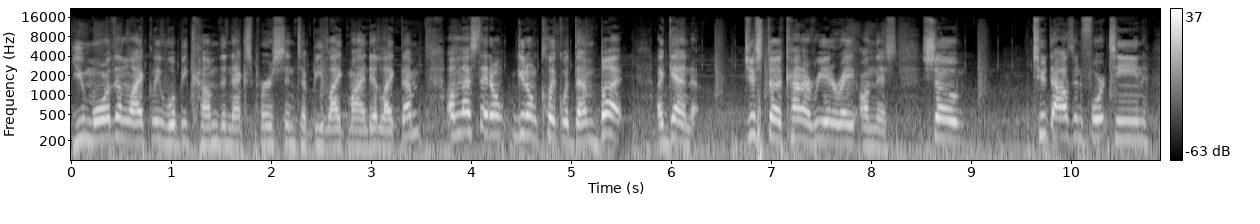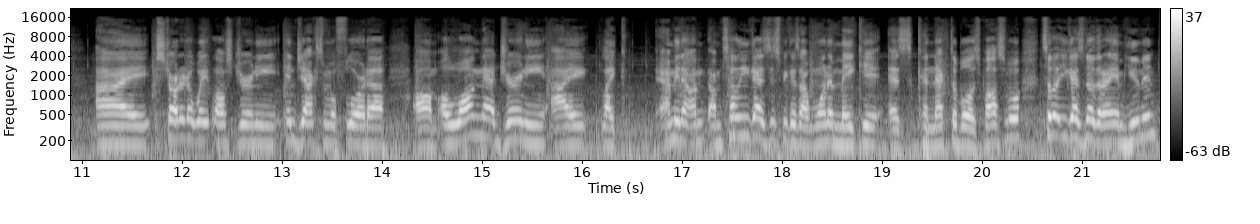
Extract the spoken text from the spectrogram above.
you more than likely will become the next person to be like-minded like them unless they don't you don't click with them. But again just to kind of reiterate on this. So 2014 I started a weight loss journey in Jacksonville, Florida. Um, along that journey, I like I mean, I'm, I'm telling you guys this because I want to make it as connectable as possible to let you guys know that I am human.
